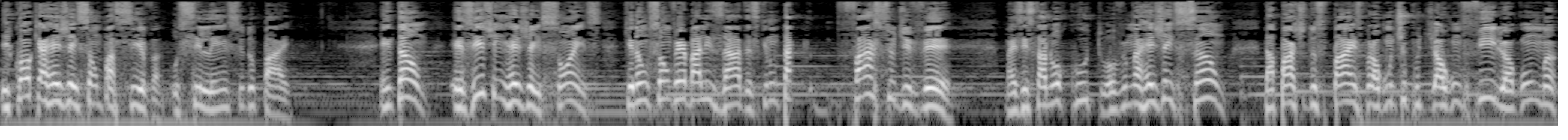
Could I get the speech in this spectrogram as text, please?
E qual que é a rejeição passiva? O silêncio do pai. Então, existem rejeições que não são verbalizadas, que não está fácil de ver, mas está no oculto. Houve uma rejeição da parte dos pais por algum tipo de algum filho, alguma,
